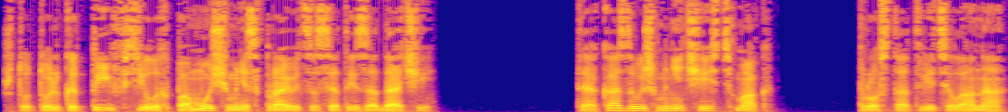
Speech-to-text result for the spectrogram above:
что только ты в силах помочь мне справиться с этой задачей. Ты оказываешь мне честь, маг, — просто ответила она.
